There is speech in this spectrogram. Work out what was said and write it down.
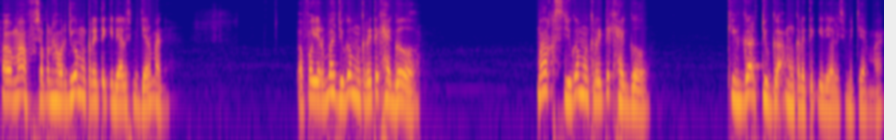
uh, maaf, Schopenhauer juga mengkritik idealisme Jerman. Uh, Feuerbach juga mengkritik Hegel. Marx juga mengkritik Hegel. Kierkegaard juga mengkritik idealisme Jerman.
